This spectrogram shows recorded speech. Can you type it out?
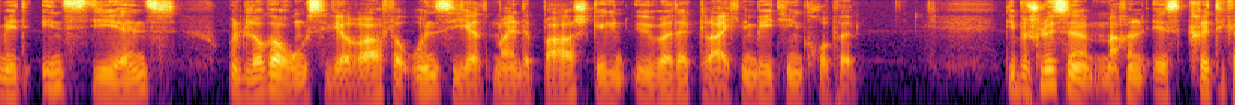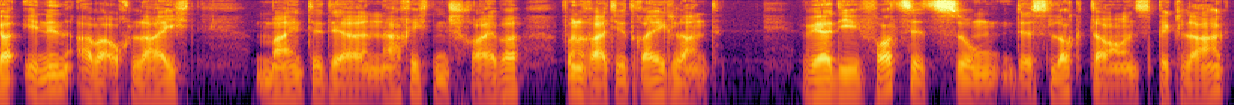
mit Inzidenz und Lockerungswirrwarr verunsichert, meinte Barsch gegenüber der gleichen Mediengruppe. Die Beschlüsse machen es KritikerInnen aber auch leicht, meinte der Nachrichtenschreiber von Radio Dreieckland. Wer die Fortsetzung des Lockdowns beklagt,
